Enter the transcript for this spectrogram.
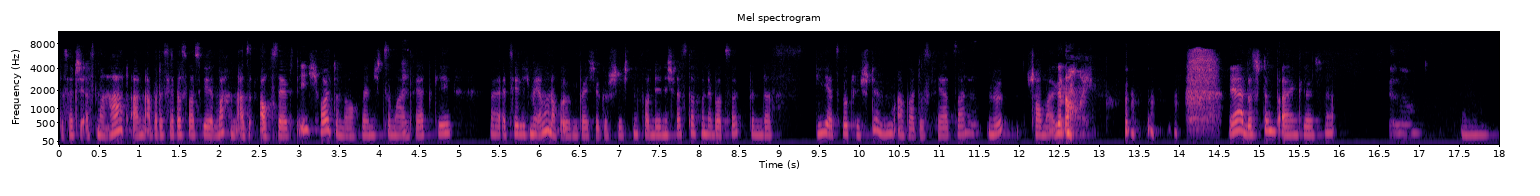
das hört sich erstmal hart an, aber das ist ja das, was wir machen. Also auch selbst ich heute noch, wenn ich zu meinem Pferd gehe, äh, erzähle ich mir immer noch irgendwelche Geschichten, von denen ich fest davon überzeugt bin, dass die jetzt wirklich stimmen, aber das Pferd sagt, nö, schau mal genau hin. ja, das stimmt eigentlich, ja. Genau. Mhm.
